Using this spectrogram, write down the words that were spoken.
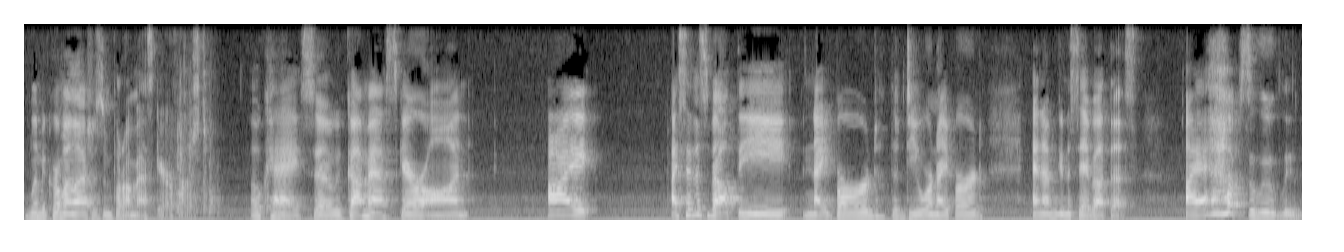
let me curl my lashes and put on mascara first. Okay, so we've got mascara on. I I said this about the Nightbird, the Dior Nightbird, and I'm gonna say about this. I absolutely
